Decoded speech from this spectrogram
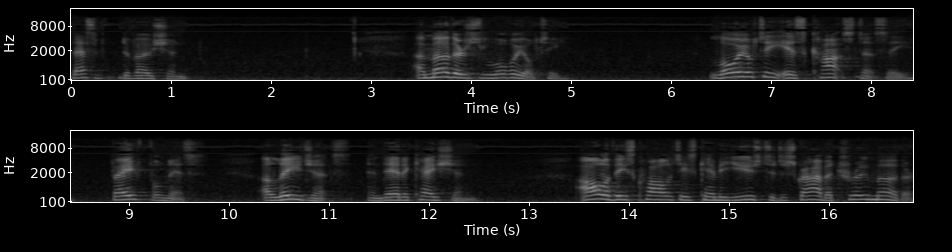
that's devotion a mother's loyalty. Loyalty is constancy, faithfulness, allegiance, and dedication. All of these qualities can be used to describe a true mother.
